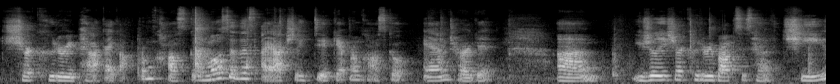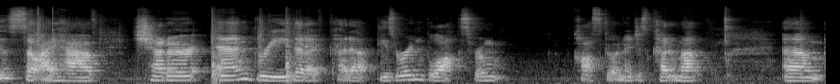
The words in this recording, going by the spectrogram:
charcuterie pack I got from Costco. Most of this I actually did get from Costco and Target. Um, usually charcuterie boxes have cheese, so I have cheddar and brie that I've cut up. These were in blocks from Costco and I just cut them up. Um,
